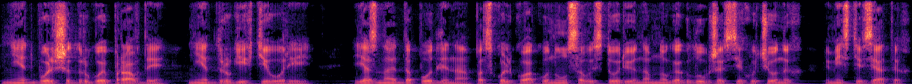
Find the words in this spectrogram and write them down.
Нет больше другой правды, нет других теорий. Я знаю доподлинно, поскольку окунулся в историю намного глубже всех ученых вместе взятых.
